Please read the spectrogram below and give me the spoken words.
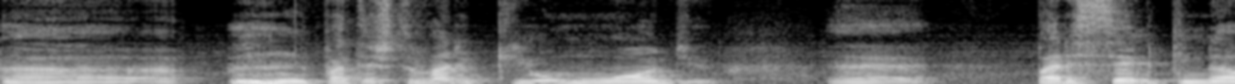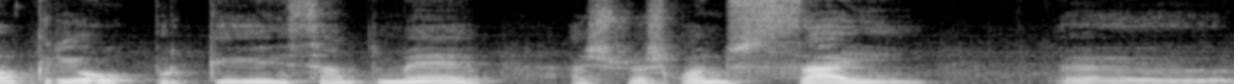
uh, Patrício Tavares criou um ódio, uh, parecendo que não criou, porque em Santo Tomé as pessoas quando saem uh,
